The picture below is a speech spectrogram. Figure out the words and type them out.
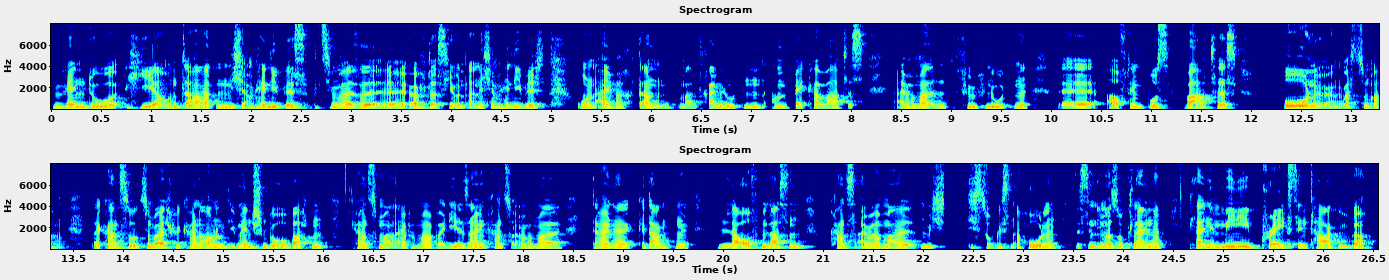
wenn du hier und da nicht am Handy bist, beziehungsweise äh, öfters hier und da nicht am Handy bist und einfach dann mal drei Minuten am Bäcker wartest. Einfach mal fünf Minuten äh, auf den Bus wartest ohne irgendwas zu machen. Da kannst du zum Beispiel, keine Ahnung, die Menschen beobachten, kannst du mal einfach mal bei dir sein, kannst du einfach mal deine Gedanken laufen lassen, kannst einfach mal mich dich so ein bisschen erholen. Das sind immer so kleine, kleine Mini-Breaks den Tag über.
